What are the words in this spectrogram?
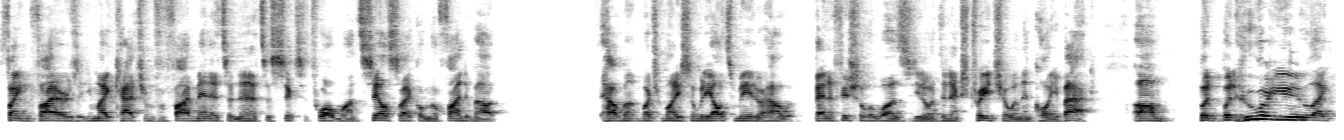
fighting fires and you might catch them for five minutes and then it's a six to 12 month sales cycle and they'll find about how much money somebody else made or how beneficial it was, you know, at the next trade show and then call you back. Um, but, but who are you like,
